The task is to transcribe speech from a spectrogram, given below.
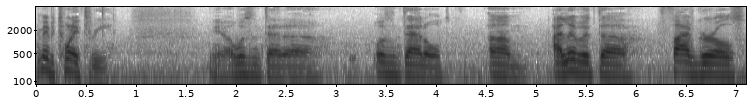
maybe 23. You know, I wasn't that uh, wasn't that old. Um, I lived with uh, five girls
